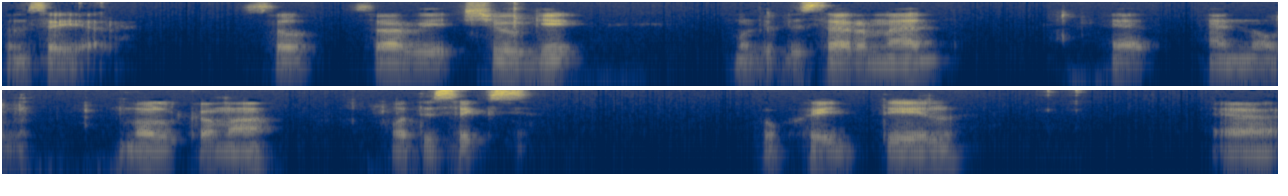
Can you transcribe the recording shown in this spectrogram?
de säger? Så, så har vi 20 multiplicerat med 1 är 0. 0,86 upphöjt till eh,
